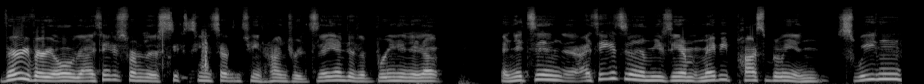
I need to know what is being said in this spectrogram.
very very old. I think it's from the 16 1700s. They ended up bringing it up and it's in I think it's in a museum maybe possibly in Sweden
